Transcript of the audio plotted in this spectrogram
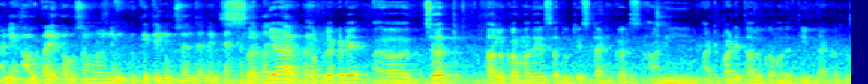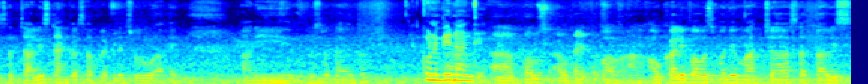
आणि अवकाळी पावसामुळे नेमकं किती नुकसान झाले त्या संदर्भात सध्या? आपल्याकडे अ, जत तालुक्यामध्ये सदोतीस टँकर्स आणि आटपाडी तालुक्यामध्ये तीन टँकर्स. असं चाळीस टँकर्स आपल्याकडे सुरू आहे. आणि दुसरं काय होतं? कुणबी नोंदी. अं, पाऊस अवकाळी पाऊस. पाव- हा, अवकाळी पाऊसमध्ये मागच्या सत्तावीस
